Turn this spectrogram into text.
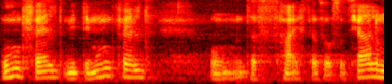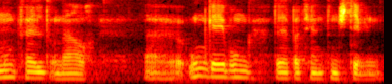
Umfeld, mit dem Umfeld, und das heißt also sozialem Umfeld und auch äh, Umgebung der Patienten stimmen.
